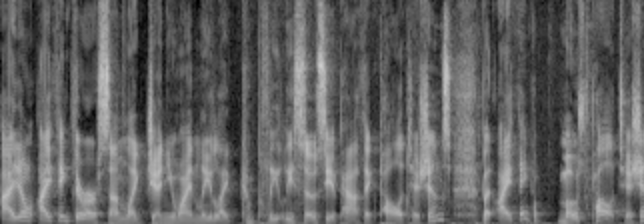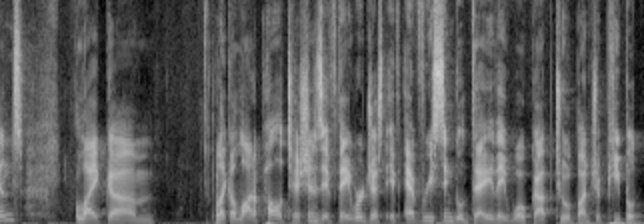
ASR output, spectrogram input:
I, don't I think there are some like genuinely like completely sociopathic politicians, but I think most politicians like um like a lot of politicians if they were just if every single day they woke up to a bunch of people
